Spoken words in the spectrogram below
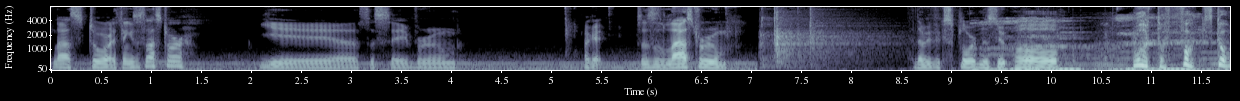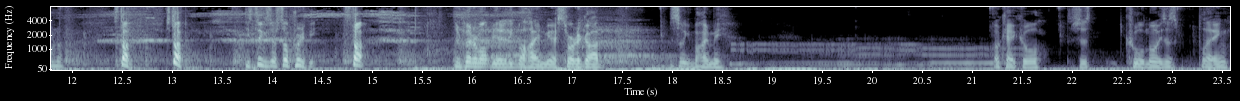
Last door, I think. Is this last door? Yeah, it's the save room. Okay, so this is the last room. And then we've explored Nezumi. Oh. What the fuck is going on? Stop! Stop! These things are so creepy. Stop! There better not be anything behind me, I swear to god. There's something behind me. Okay, cool. There's just cool noises playing.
